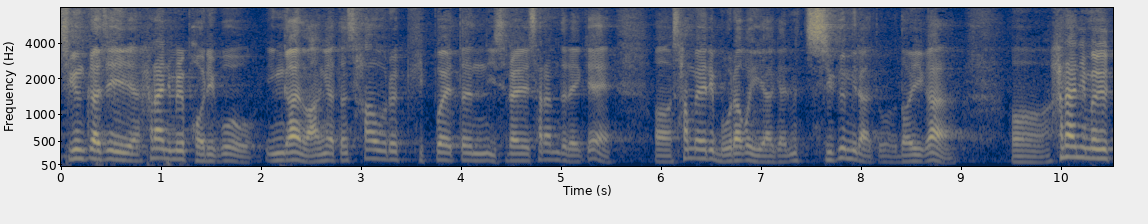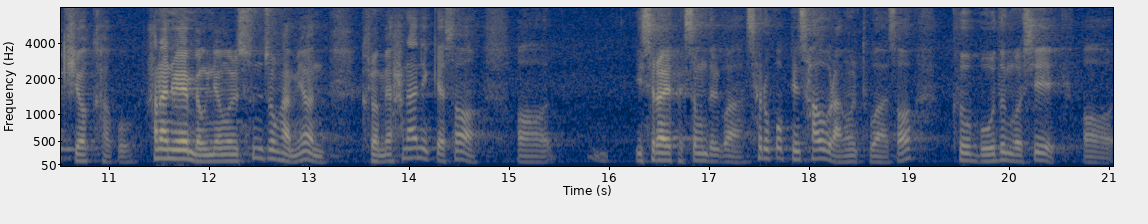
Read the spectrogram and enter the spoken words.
지금까지 하나님을 버리고 인간 왕이었던 사울을 기뻐했던 이스라엘 사람들에게 어, 사무엘이 뭐라고 이야기하냐면 지금이라도 너희가 어, 하나님을 기억하고 하나님의 명령을 순종하면 그러면 하나님께서 어, 이스라엘 백성들과 새로 뽑힌 사울 왕을 도와서 그 모든 것이 어,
